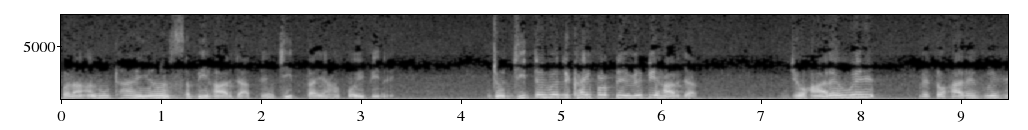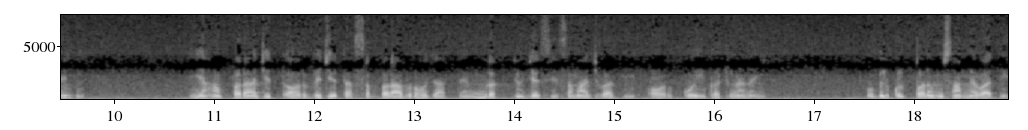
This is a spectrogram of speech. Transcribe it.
बड़ा अनूठा है, यहाँ सभी हार जाते हैं, जीतता यहाँ कोई भी नहीं। जो जीते हुए दिखाई पड़ते हैं, वे भी हार जाते हैं। जो हारे हुए हैं, वे तो हारे हुए हैं ही। यहाँ पराजित और विजेता सब बराबर हो जाते हैं। मृत्यु जैसी समाजवादी और कोई घटना नहीं। वो बिल्कुल परम साम्यवादी।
